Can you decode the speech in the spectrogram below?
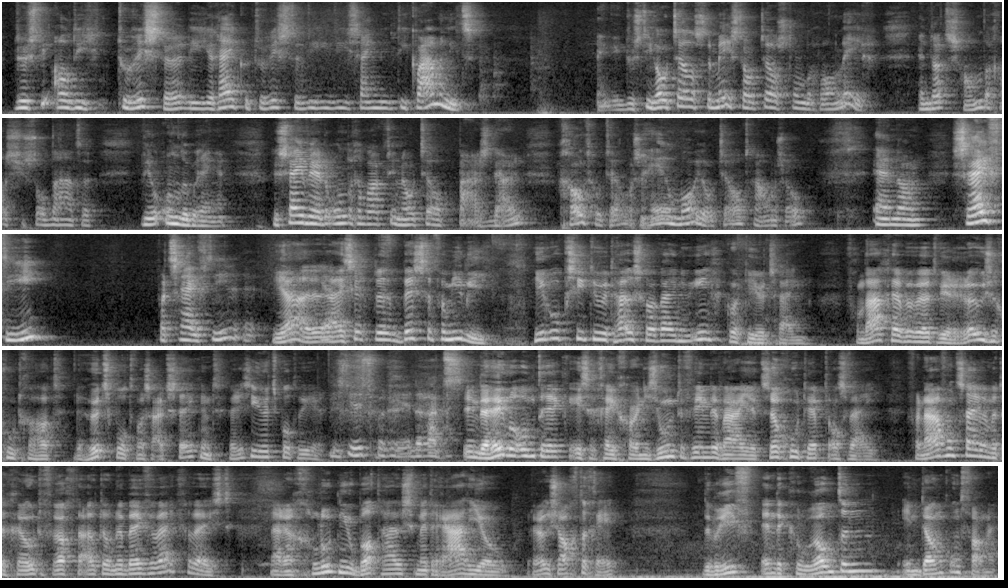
Dus die, al die toeristen, die rijke toeristen, die, die, zijn die kwamen niet. Denk ik. Dus die hotels, de meeste hotels stonden gewoon leeg. En dat is handig als je soldaten wil onderbrengen. Dus zij werden ondergebracht in Hotel Paasduin. Groot hotel, was een heel mooi hotel trouwens ook. En dan schrijft hij. Wat schrijft hij? Ja, Ja. hij zegt de beste familie. Hierop ziet u het huis waar wij nu ingekwartierd zijn. Vandaag hebben we het weer reuze goed gehad. De hutspot was uitstekend. Daar is die hutspot weer. Dus dit is voor de, de rats. In de hele omtrek is er geen garnizoen te vinden waar je het zo goed hebt als wij. Vanavond zijn we met een grote vrachtauto naar Beverwijk geweest. Naar een gloednieuw badhuis met radio. Reusachtig, hè? De brief en de couranten in dank ontvangen.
